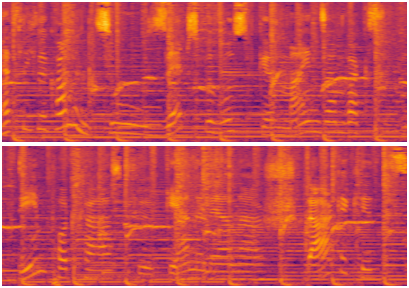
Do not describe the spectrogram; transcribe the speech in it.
Herzlich willkommen zu Selbstbewusst gemeinsam wachsen, dem Podcast für gerne Lerner, starke Kids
